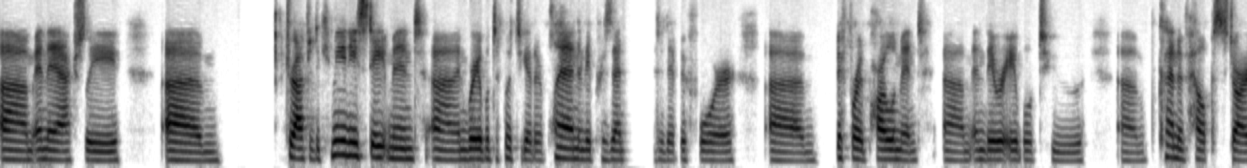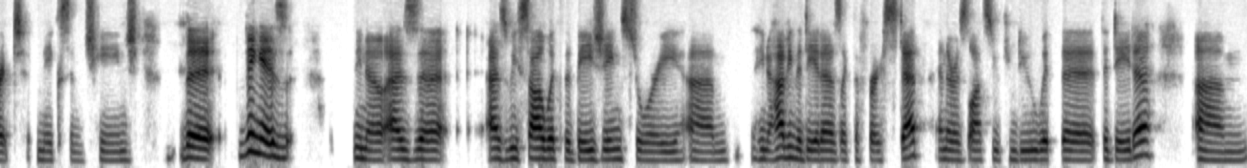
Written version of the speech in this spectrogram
um, and they actually um, drafted a community statement uh, and were able to put together a plan and they presented it before um, before Parliament um, and they were able to um, kind of help start make some change. The thing is, you know, as uh, as we saw with the Beijing story, um, you know, having the data is like the first step, and there's lots you can do with the the data. Um,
